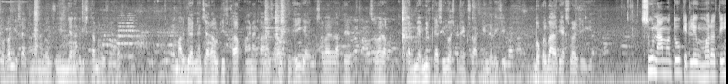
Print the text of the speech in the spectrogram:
સોલંકી સાહેબ હું રહું છું ઇન્ડિયાના વિસ્તારમાં રહું છું આગળ મારી બેનને ઝાડા ઉલટી ખરાબ પાણીના કારણે ઝાડા ઉલટી થઈ ગયા. સવારે રાતે સવારે એડમિટ થયા સિવિલ હોસ્પિટલ એકસો આઠની અંદર લઈ જઈ બપોર બાર વાગે એક્સપાયર થઈ ગયા. શું નામ હતું? કેટલી ઉંમર હતી?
